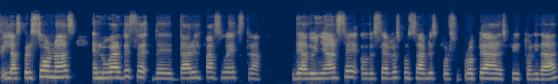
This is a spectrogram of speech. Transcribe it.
Y las personas, en lugar de, dar el paso extra, de adueñarse o de ser responsables por su propia espiritualidad,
